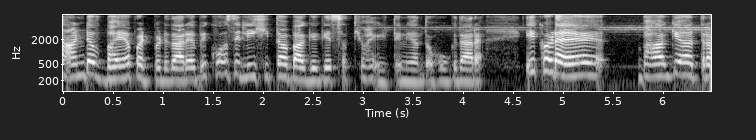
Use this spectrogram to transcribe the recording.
ತಾಂಡವ್ ಭಯ ಪಟ್ಬಿಡಿದ್ದಾರೆ ಬಿಕಾಸ್ ಇಲ್ಲಿ ಹಿತ ಭಾಗ್ಯಗೆ ಸತ್ಯ ಹೇಳ್ತೀನಿ ಅಂತ ಹೋಗಿದ್ದಾರೆ. ಈ ಕಡೆ ಭಾಗ್ಯ ಹತ್ರ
